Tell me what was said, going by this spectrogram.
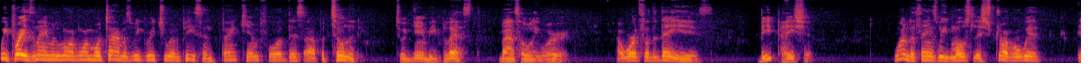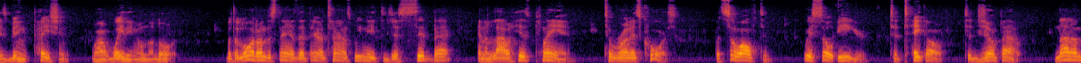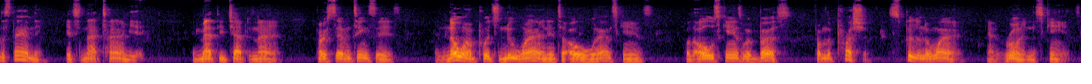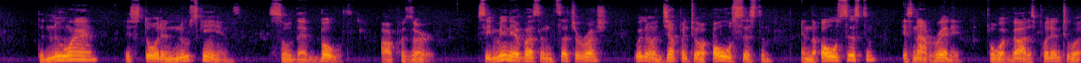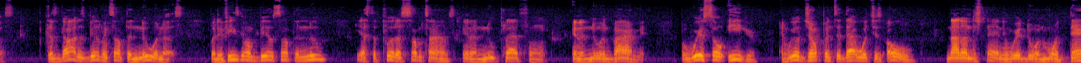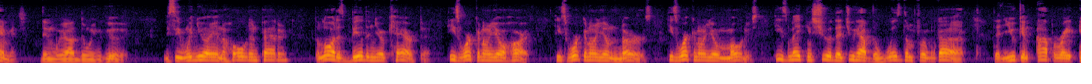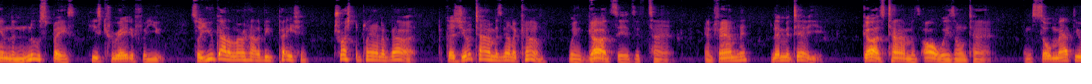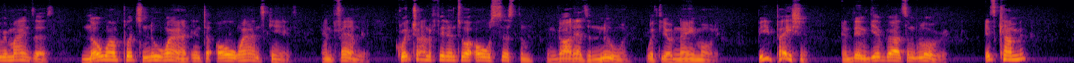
We praise the name of the Lord one more time as we greet you in peace and thank Him for this opportunity to again be blessed by His holy word. Our word for the day is be patient. One of the things we mostly struggle with is being patient while waiting on the Lord. But the Lord understands that there are times we need to just sit back and allow His plan to run its course. But so often, we're so eager to take off, to jump out, not understanding it's not time yet. In Matthew chapter 9, verse 17 says, And no one puts new wine into old wineskins, for the old skins will burst from the pressure, spilling the wine and ruining the skins. The new wine is stored in new skins so that both are preserved. See, many of us in such a rush, we're going to jump into an old system, and the old system is not ready for what God has put into us because God is building something new in us. But if He's going to build something new, He has to put us sometimes in a new platform, in a new environment. But we're so eager and we'll jump into that which is old, not understanding we're doing more damage than we are doing good. You see, when you are in a holding pattern, the Lord is building your character. He's working on your heart. He's working on your nerves. He's working on your motives. He's making sure that you have the wisdom from God that you can operate in the new space He's created for you. So you got to learn how to be patient. Trust the plan of God because your time is going to come when God says it's time. And family, let me tell you, God's time is always on time. And so Matthew reminds us no one puts new wine into old wineskins. And family, quit trying to fit into an old system when God has a new one with your name on it. Be patient and then give God some glory. It's coming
